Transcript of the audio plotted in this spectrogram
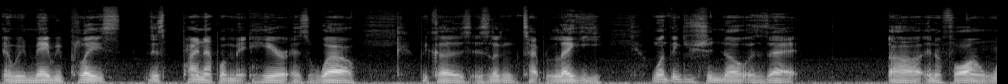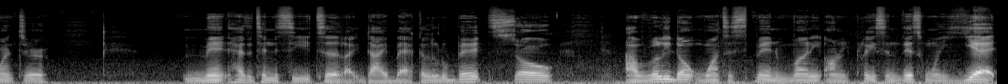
and we may replace this pineapple mint here as well because it's looking type leggy. One thing you should know is that uh, in the fall and winter, mint has a tendency to like die back a little bit. So I really don't want to spend money on replacing this one yet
